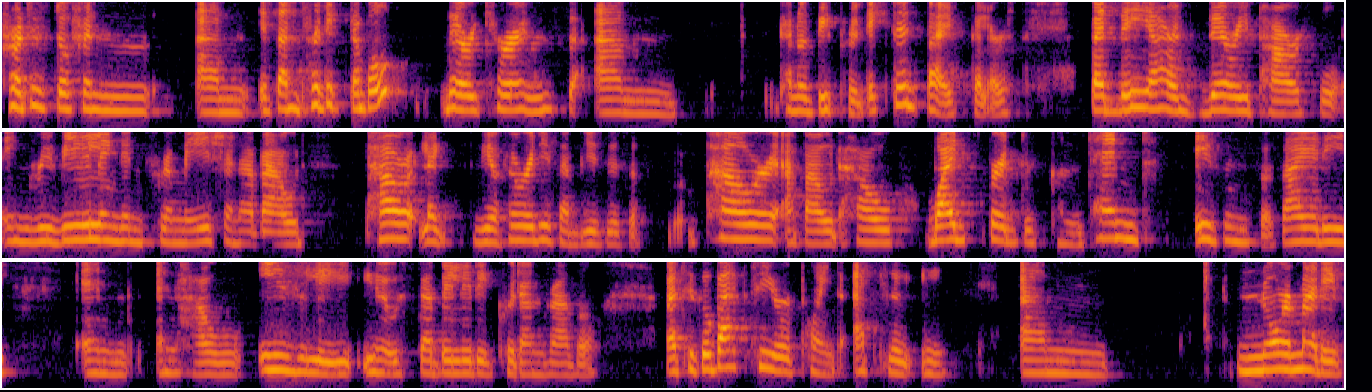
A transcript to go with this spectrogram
protest often um, is unpredictable. Their occurrence um, cannot be predicted by scholars, but they are very powerful in revealing information about power, like the authorities' abuses of power, about how widespread discontent is in society, and and how easily you know stability could unravel. But to go back to your point, absolutely. Um, normative,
